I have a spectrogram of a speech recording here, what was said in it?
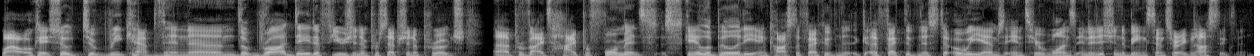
Wow. Okay. So to recap, then, um, the raw data fusion and perception approach uh, provides high performance, scalability, and cost effectiveness to OEMs and tier ones, in addition to being sensor agnostic. Then.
